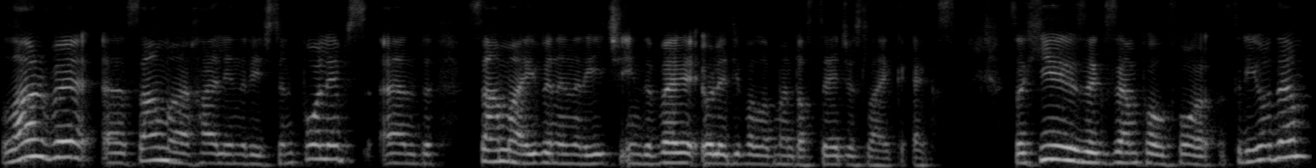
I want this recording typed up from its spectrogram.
larvae, uh, some are highly enriched in polyps, and some are even enriched in the very early developmental stages like eggs. So here is example for three of them.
